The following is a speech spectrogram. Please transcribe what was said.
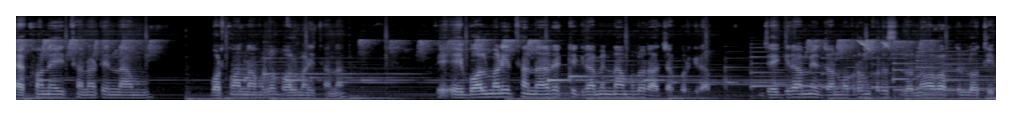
এখন এই থানাটির নাম, বর্তমান নাম হলো বলমারি থানা। এই বলমারি থানার একটি গ্রামের নাম হলো রাজাপুর গ্রাম। যে গ্রামে জন্মগ্রহণ করেছিল নবাব আব্দুল লতিফ।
